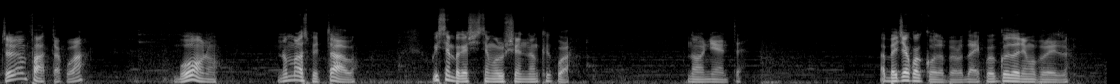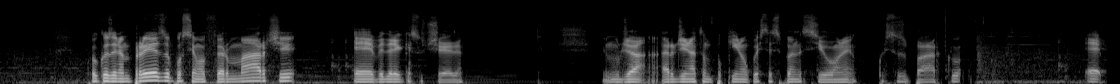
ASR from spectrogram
Ce l'abbiamo fatta qua? Buono. Non me l'aspettavo. Qui sembra che ci stiamo riuscendo anche qua. No, niente. Vabbè, già qualcosa però, dai, qualcosa abbiamo preso. Qualcosa abbiamo preso, possiamo fermarci e vedere che succede. Abbiamo già arginato un pochino questa espansione, questo sbarco. E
